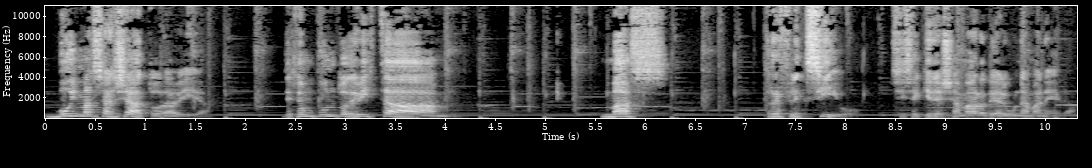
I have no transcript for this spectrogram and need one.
Voy más allá todavía, desde un punto de vista mm, más reflexivo, si se quiere llamar de alguna manera.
